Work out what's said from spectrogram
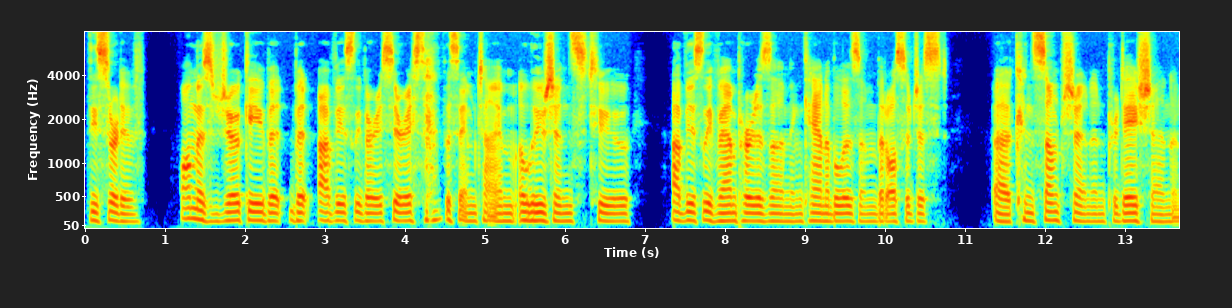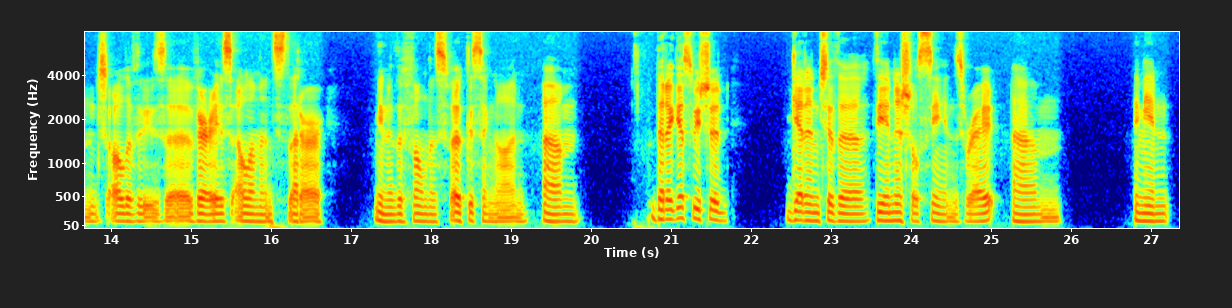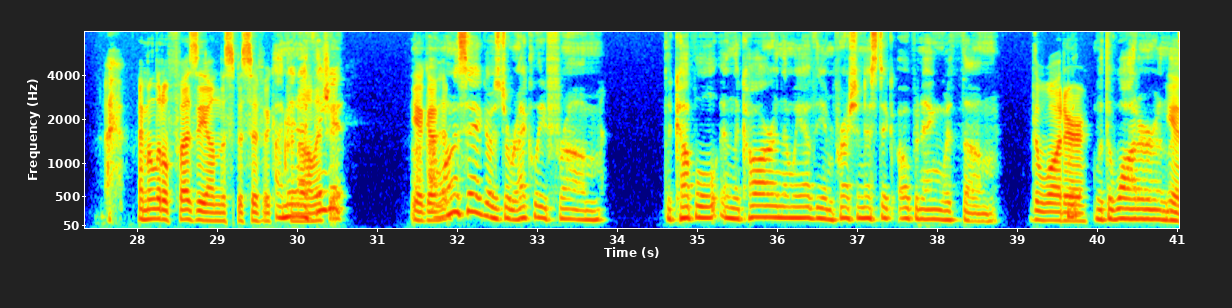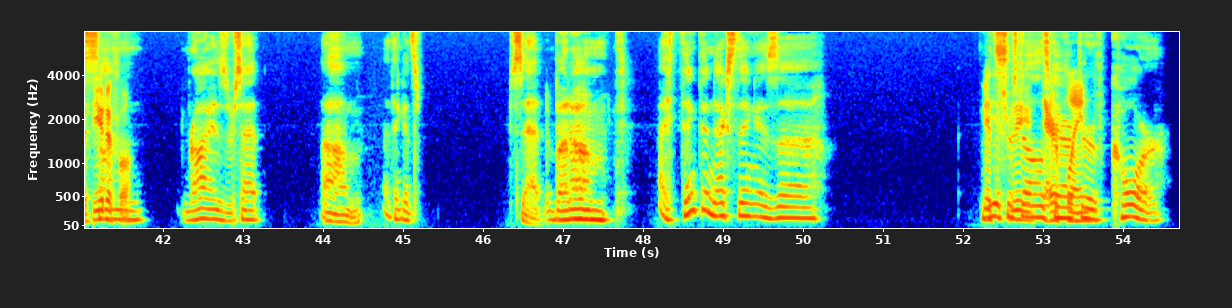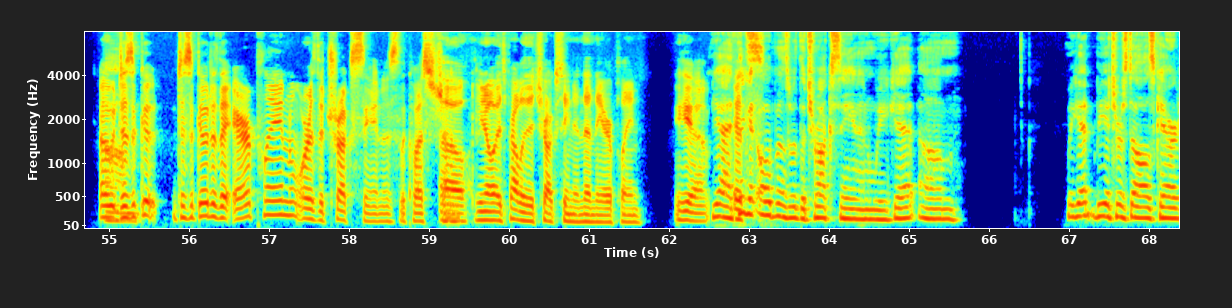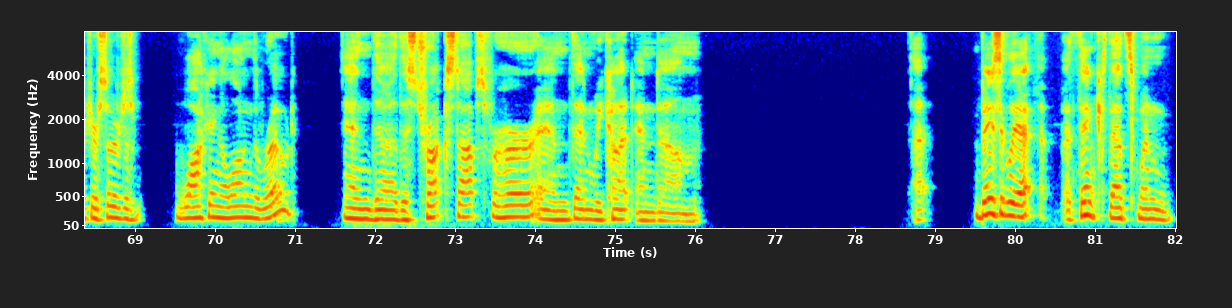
these sort of almost jokey but but obviously very serious at the same time allusions to obviously vampirism and cannibalism but also just uh, consumption and predation and all of these uh, various elements that are you know the film is focusing on um but i guess we should get into the the initial scenes, right? Um, I mean, I'm a little fuzzy on the specific I mean, chronology. I think it. yeah, go I ahead. want to say it goes directly from the couple in the car, and then we have the impressionistic opening with um The water. with the water and Yeah, the beautiful. sun rise or set. Um, I think it's set, but um, I think the next thing is uh. It's Beatrice the Dalle's character of Core. Oh, does um, it go? Does it go to the airplane or the truck scene? Is the question. Oh, you know, it's probably the truck scene and then the airplane. yeah. Yeah, I think it opens with the truck scene, and we get um, we get Beatrice Dalle's character sort of just walking along the road, and uh, this truck stops for her, and then we cut, and um, uh, basically, I, I think that's when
